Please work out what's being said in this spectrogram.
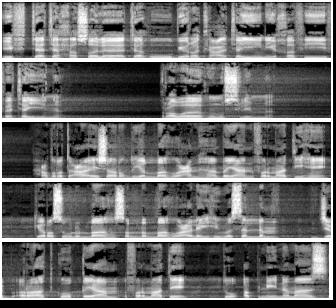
افتتح صلاته بركعتين خفيفتين. رواه مسلم. حضرت عائشہ رضی اللہ عنہ بیان فرماتی ہیں کہ رسول اللہ صلی اللہ علیہ وسلم جب رات کو قیام فرماتے تو اپنی نماز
